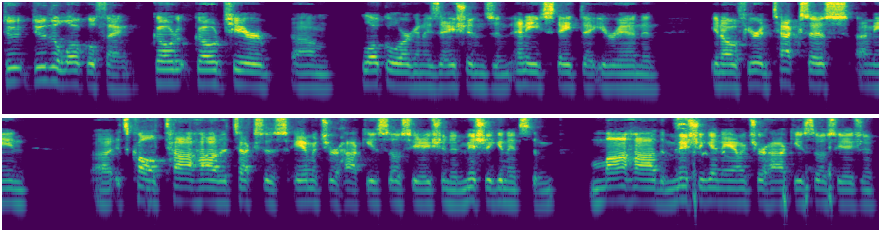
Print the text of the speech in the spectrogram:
do do the local thing. Go to, go to your um, local organizations in any state that you're in, and you know if you're in Texas, I mean, uh, it's called TAHA, the Texas Amateur Hockey Association. In Michigan, it's the MAHA, the Michigan Amateur Hockey Association.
